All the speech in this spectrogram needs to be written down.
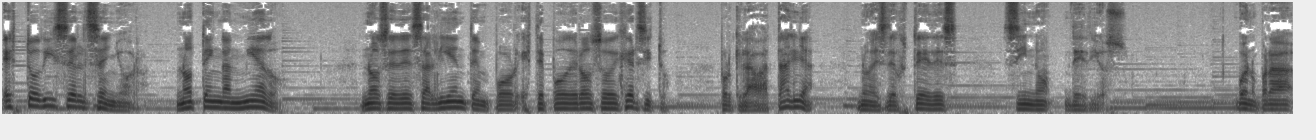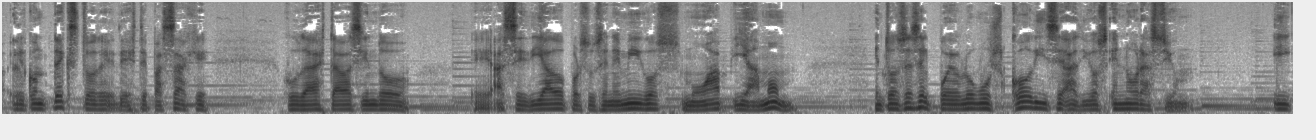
esto dice el Señor, no tengan miedo, no se desalienten por este poderoso ejército, porque la batalla no es de ustedes, sino de Dios. Bueno, para el contexto de, este pasaje, Judá estaba siendo eh, asediado por sus enemigos, Moab y Amón. Entonces el pueblo buscó, dice, a Dios en oración y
